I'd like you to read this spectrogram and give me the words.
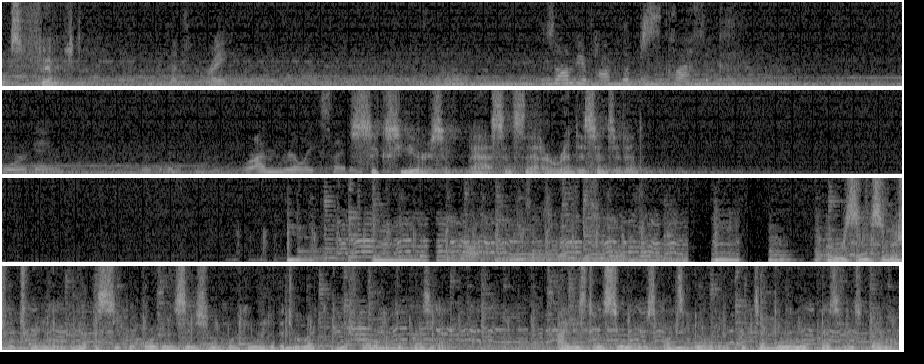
was finished. That's great. Zombie Apocalypse classic horror game. Resident Evil 4. I'm really excited. Six years have passed since that horrendous incident. Nice. I received special training via a secret organization working under the direct control of the president. I was to assume the responsibility of protecting the new president's family.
